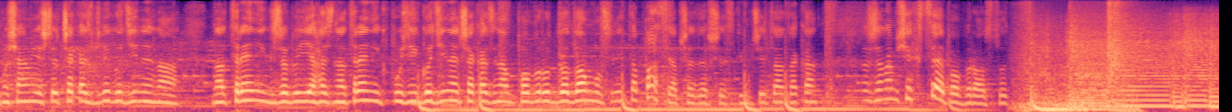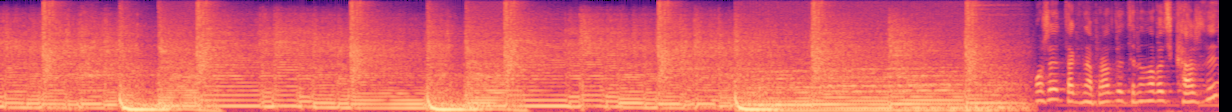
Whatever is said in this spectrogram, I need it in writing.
musiałem jeszcze czekać dwie godziny na, na trening, żeby jechać na trening, później godzinę czekać na powrót do domu, czyli ta pasja przede wszystkim, czyli ta taka, że nam się chce po prostu. Może tak naprawdę trenować każdy,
